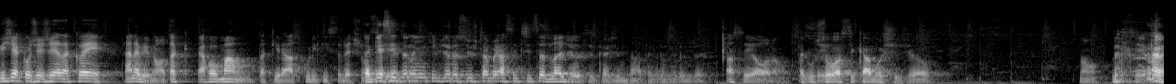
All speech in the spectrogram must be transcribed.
Víš, jako že, že je takový, já nevím, no, tak já ho mám taky rád kvůli té srdečnosti. Tak jestli to jako. není tím, že Rossi už tam je asi 30 let, že si s každým zná tak hrozně dobře. Asi jo, no. Tak asi už jo. jsou asi kámoši, že jo. No, asi jo.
